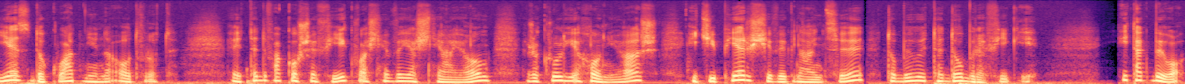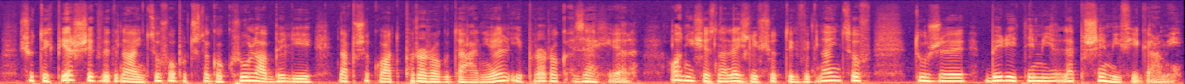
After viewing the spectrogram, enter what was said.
Jest dokładnie na odwrót. Y, te dwa kosze fig właśnie wyjaśniają, że król Jehoniasz i ci pierwsi wygnańcy to były te dobre figi. I tak było. Wśród tych pierwszych wygnańców, oprócz tego króla, byli na przykład prorok Daniel i prorok Ezechiel. Oni się znaleźli wśród tych wygnańców, którzy byli tymi lepszymi figami.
